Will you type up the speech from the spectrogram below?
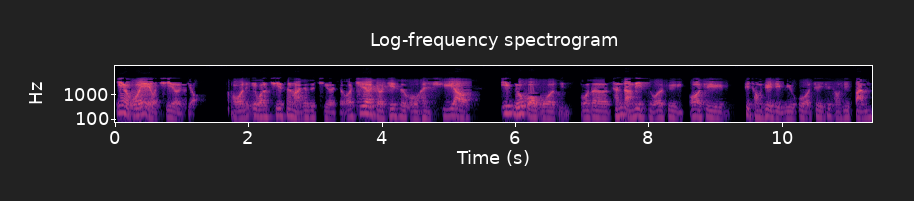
因为我也有七二九。我的我的七生嘛就是七二九，我七二九其实我很需要一，如果我我的成长历史我有去我有去去重去 review 过，去去重去翻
